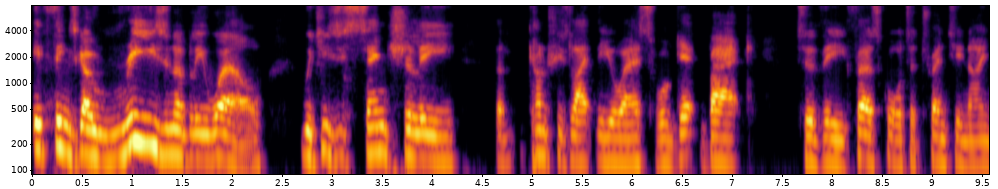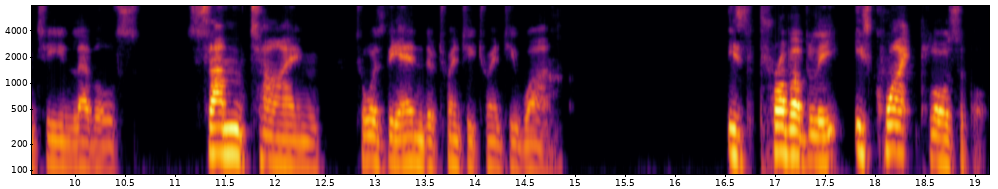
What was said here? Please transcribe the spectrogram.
if things go reasonably well, which is essentially that countries like the US will get back to the first quarter 2019 levels sometime towards the end of 2021 is probably is quite plausible.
